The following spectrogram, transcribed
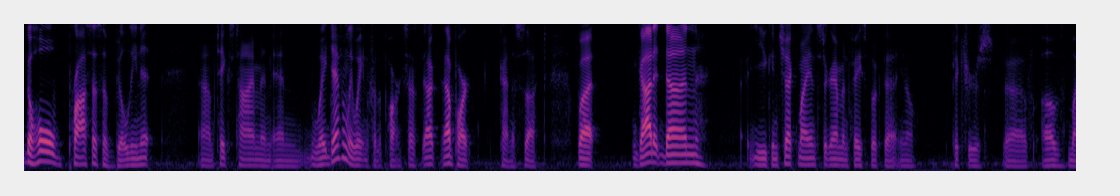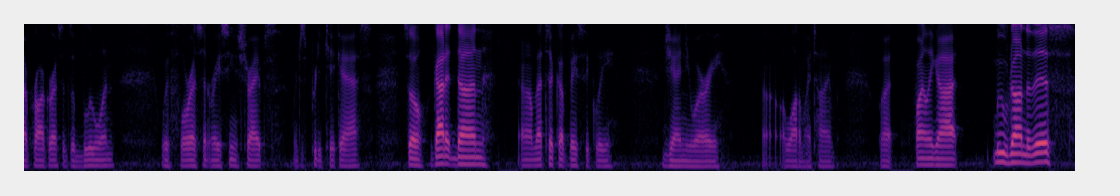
the whole process of building it um, takes time and, and wait, definitely waiting for the parts. That, that, that part kind of sucked. But got it done. You can check my Instagram and Facebook that, you know, pictures of, of my progress. It's a blue one with fluorescent racing stripes, which is pretty kick-ass. So got it done. Um, that took up basically January, uh, a lot of my time. But finally got moved on to this.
